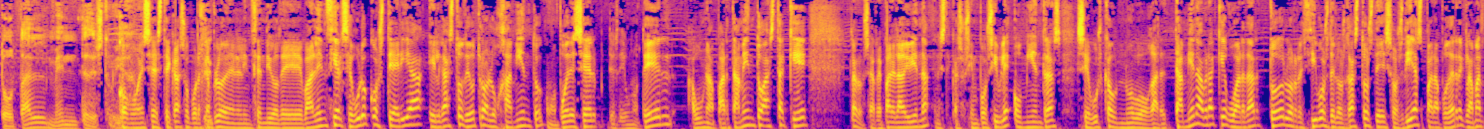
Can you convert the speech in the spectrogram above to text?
totalmente destruida? Como es este caso, por ejemplo, en el incendio de Valencia, el seguro costearía el gasto de otro alojamiento, como puede ser desde un hotel a un apartamento, hasta que, claro, se repare la vivienda, en este caso es imposible, o mientras se busca un nuevo hogar. También habrá que guardar todos los recibos de los gastos de esos días para poder reclamar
